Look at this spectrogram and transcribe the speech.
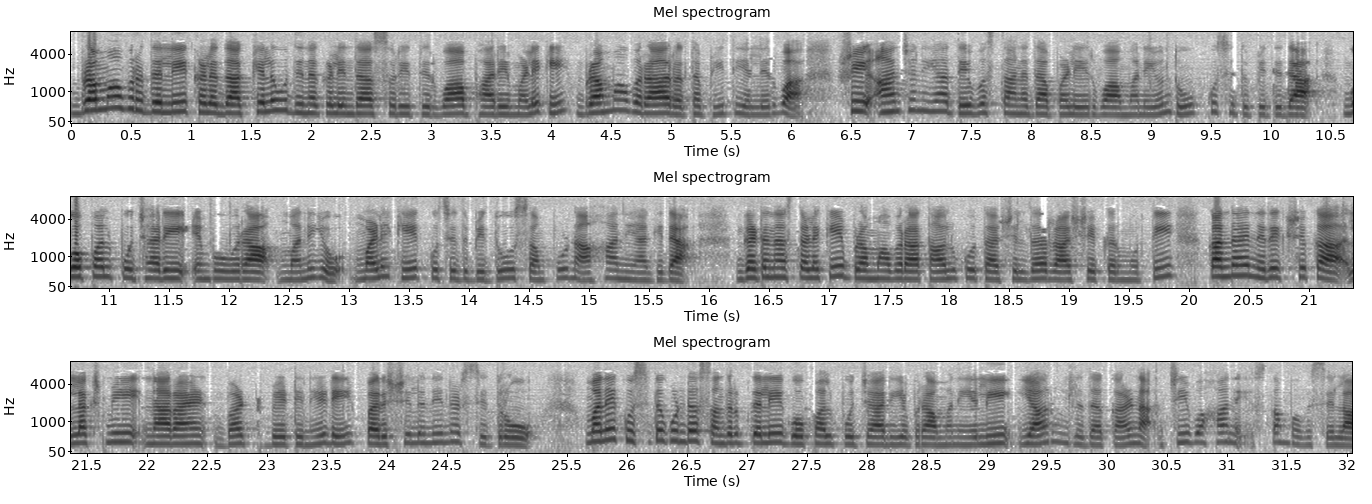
ಬ್ರಹ್ಮಾವರದಲ್ಲಿ ಕಳೆದ ಕೆಲವು ದಿನಗಳಿಂದ ಸುರಿಯುತ್ತಿರುವ ಭಾರಿ ಮಳೆಗೆ ಬ್ರಹ್ಮಾವರ ರಥಬೀದಿಯಲ್ಲಿರುವ ಶ್ರೀ ಆಂಜನೇಯ ದೇವಸ್ಥಾನದ ಬಳಿ ಇರುವ ಮನೆಯೊಂದು ಕುಸಿದು ಬಿದ್ದಿದೆ. ಗೋಪಾಲ್ ಪೂಜಾರಿ ಎಂಬುವರ ಮನೆಯು ಮಳೆಗೆ ಕುಸಿದು ಬಿದ್ದು ಸಂಪೂರ್ಣ ಹಾನಿಯಾಗಿದೆ. ಘಟನಾ ಸ್ಥಳಕ್ಕೆ ಬ್ರಹ್ಮಾವರ ತಾಲೂಕು ತಹಶೀಲ್ದಾರ್ ರಾಜಶೇಖರ್ ಮೂರ್ತಿ, ಕಂದಾಯ ನಿರೀಕ್ಷಕ ಲಕ್ಷ್ಮೀ ನಾರಾಯಣ್ ಭಟ್ ಭೇಟಿ ನೀಡಿ ಪರಿಶೀಲನೆ ನಡೆಸಿದ್ರು. ಮನೆ ಕುಸಿತಗೊಂಡ ಸಂದರ್ಭದಲ್ಲಿ ಗೋಪಾಲ್ ಪೂಜಾರಿಯವರ ಮನೆಯಲ್ಲಿ ಯಾರೂ ಇಲ್ಲದ ಕಾರಣ ಜೀವಹಾನಿ ಸಂಭವಿಸಿಲ್ಲ.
